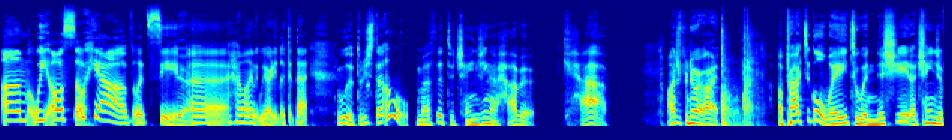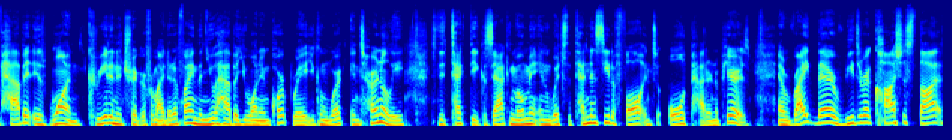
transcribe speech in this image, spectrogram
Um, we also have. Let's see. Uh, how long? We already looked at that. Ooh, the three-step Oh, method to changing a habit. Cap. Entrepreneur. All right. A practical way to initiate a change of habit is one, create a new trigger. From identifying the new habit you want to incorporate, you can work internally to detect the exact moment in which the tendency to fall into old pattern appears. And right there, redirect conscious thought,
